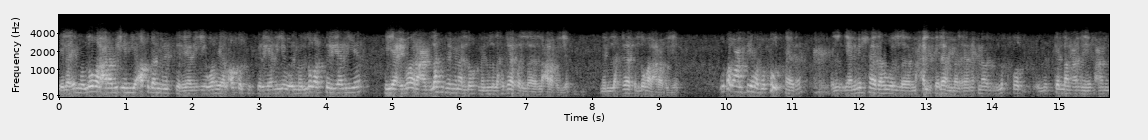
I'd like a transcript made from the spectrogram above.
إلى أنه اللغة العربية هي أقدم من السريانية وهي الأصل في السريانية وأنه اللغة السريانية هي عبارة عن لهجة من اللغة من اللهجات العربية من لهجات اللغة العربية. وطبعا فيها بحوث هذا. يعني مش هذا هو محل كلامنا الآن. إحنا نقصد نتكلم عن عن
